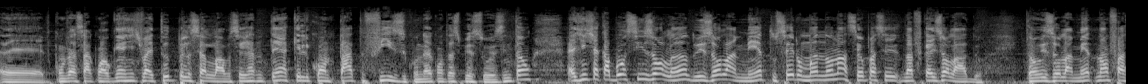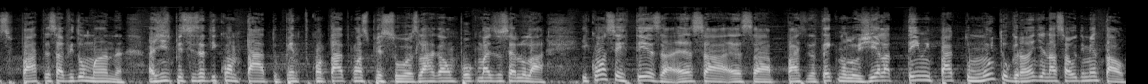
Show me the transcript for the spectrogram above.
é, conversar com alguém, a gente vai tudo pelo celular. Você já não tem aquele contato físico, né? Com outras pessoas. Então, a gente acabou se isolando. O isolamento, o ser humano não nasceu para ficar isolado. Então, o isolamento não faz parte dessa vida humana. A gente precisa de contato, contato com as pessoas, largar um pouco mais o celular. E com certeza, essa, essa parte da tecnologia, ela tem um impacto muito grande na saúde mental.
